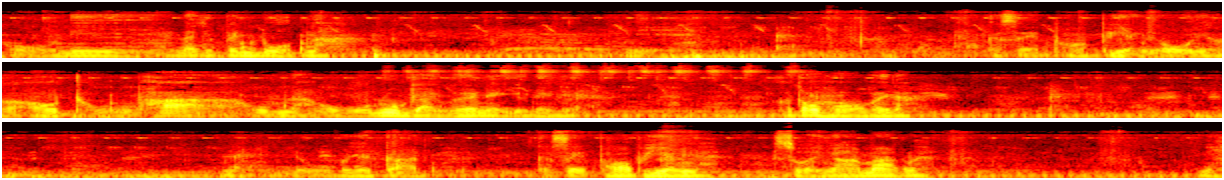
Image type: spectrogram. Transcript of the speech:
โอ้โหนี่น่าจะเป็นบวบนะ นี่ เกษตรพอเพียงโอ้นี่เขาเอาถุงผ้าห่มนะโอ้ลูกใหญ่เลยเนี่ยอยู่ในเนี้ก็ต้องห่อไว้นะดูบรรยากาศเกษตรพอเพียงนะสวยงามมากนะนี่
